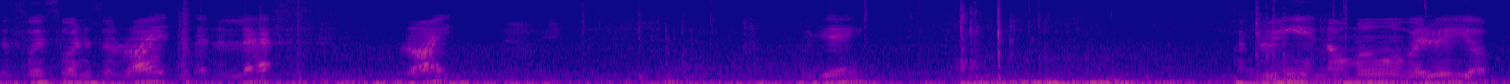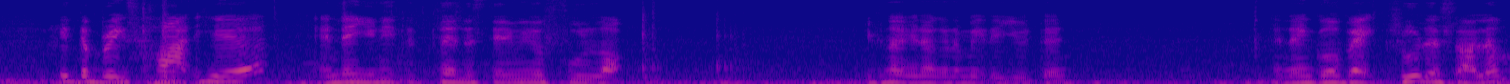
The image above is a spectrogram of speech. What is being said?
The first one is the right, and the left, right. Okay. I'm doing it normal mode, by the way. You hit the brakes hard here, and then you need to turn the steering wheel full lock. If not, you're not going to make the U-turn and then go back through the slalom.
